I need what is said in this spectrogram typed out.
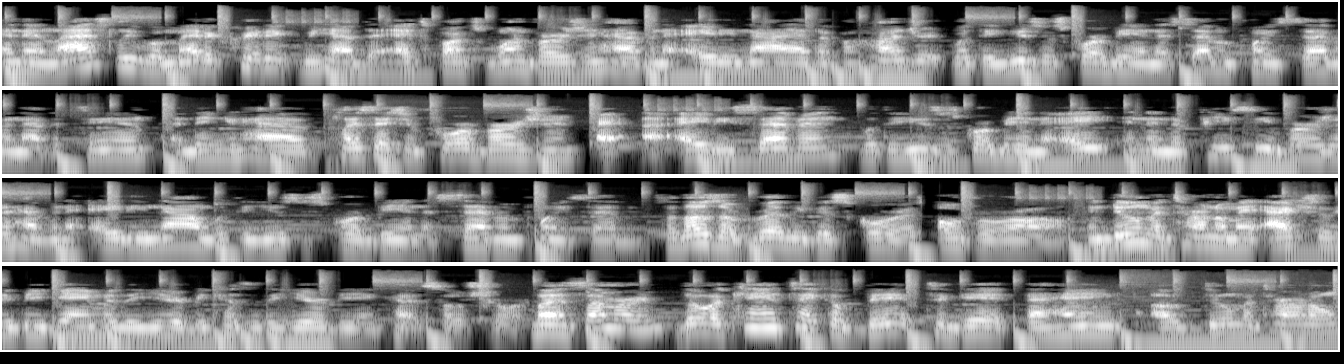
And then lastly, with Metacritic, we have the Xbox One version having an 89 out of 100, with the user score being a 7.7 out of 10. And then you have PlayStation 4 version at 87, with the user score being an 8, and then the PC version having an 89, with the user score being a 7.7. So those are really good scores overall. And Doom Eternal may actually be game of the year because of the year being cut so short. But in summary, though it can take a bit to get the hang of Doom Eternal,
